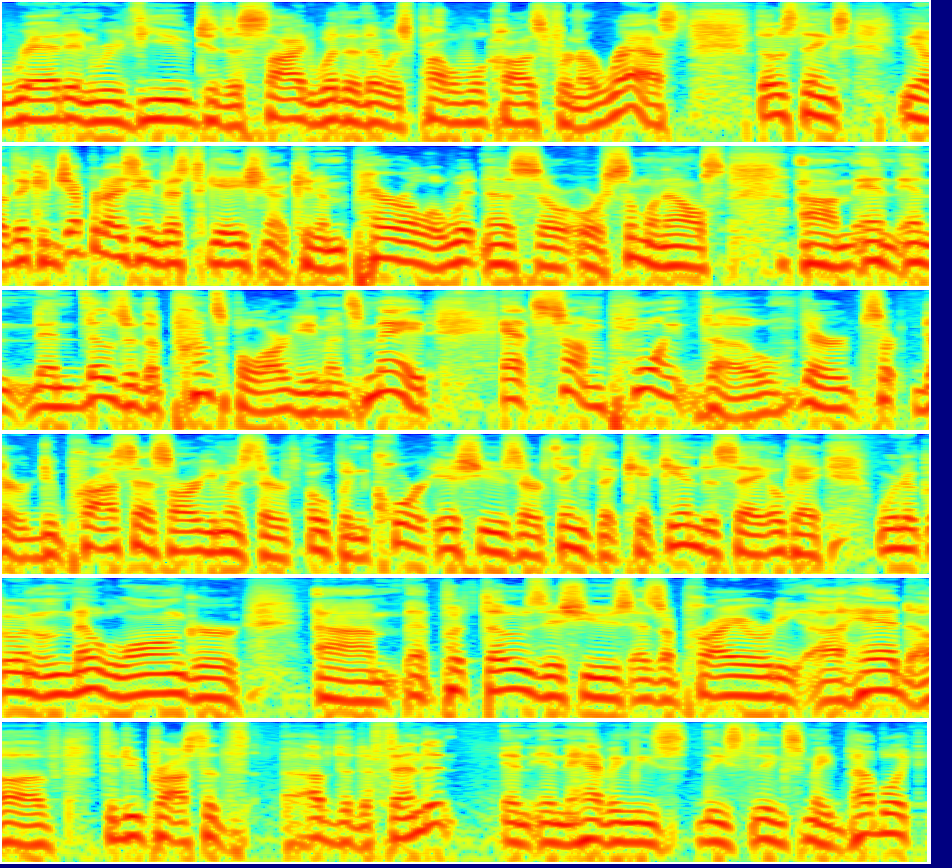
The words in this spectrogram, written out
read and reviewed to decide whether there was probable cause for an arrest. Those things, you know, they could jeopardize the investigation or it could imperil a witness or, or someone else, um, and and and those are the principal arguments made. At some point, though, there there are due process arguments, there's open court issues, there are things that kick in to say, okay, we're going to no longer um, put those issues as a priority ahead of the due process of the defendant in, in having these these things made public,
